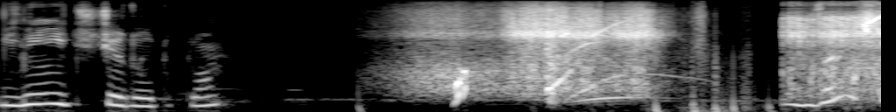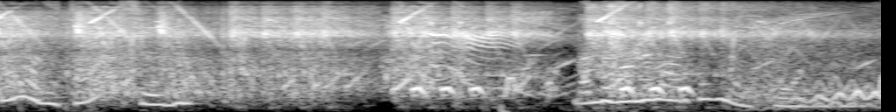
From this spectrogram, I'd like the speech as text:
Biz ne iç içe doğduk lan? Güzel bir şey var. Tamam sevdim. Ben de böyle hareket mi yapıyorum?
